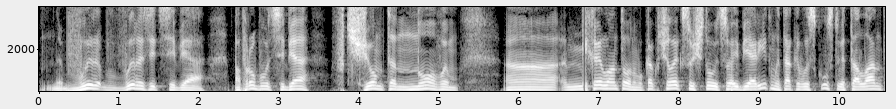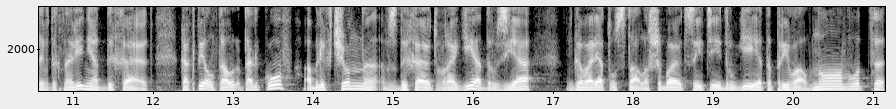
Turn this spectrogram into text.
вы- выразить себя, попробовать себя в чем-то новом. А, Михаилу Антонову. Как у человека существуют свои биоритмы, так и в искусстве таланты и вдохновение отдыхают. Как пел Тальков, облегченно вздыхают враги, а друзья говорят устал. Ошибаются и те, и другие, это привал. Но вот э,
